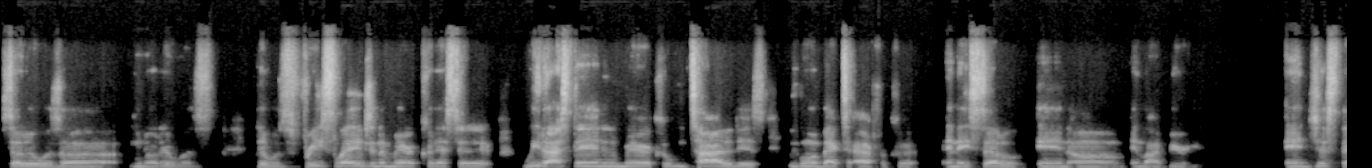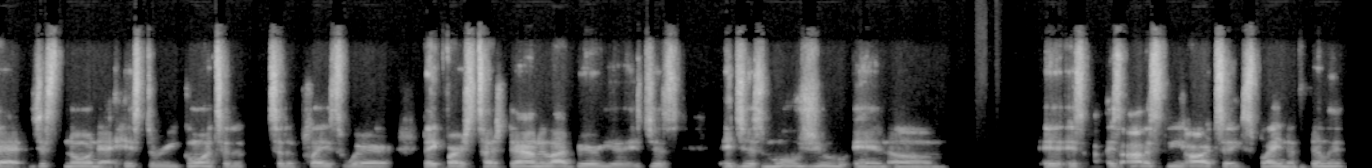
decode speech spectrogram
So there was uh, you know, there was there was free slaves in America that said, we not staying in America, we tired of this, we going back to Africa. And they settled in um in Liberia. And just that, just knowing that history, going to the to the place where they first touched down in Liberia, it just it just moves you and um it, it's it's honestly hard to explain the feeling,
